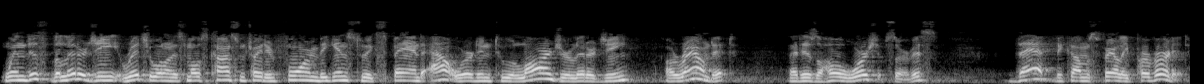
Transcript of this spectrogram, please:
when this, the liturgy ritual in its most concentrated form begins to expand outward into a larger liturgy, around it, that is the whole worship service, that becomes fairly perverted.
